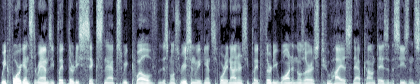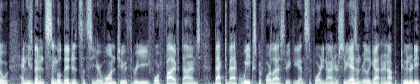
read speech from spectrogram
week four against the Rams, he played 36 snaps. Week 12, this most recent week against the 49ers, he played 31, and those are his two highest snap count days of the season. So, and he's been in single digits, let's see here, one, two, three, four, five times back to back weeks before last week against the 49ers. So he hasn't really gotten an opportunity,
